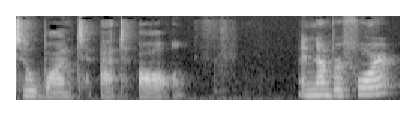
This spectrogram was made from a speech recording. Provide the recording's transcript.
to want at all. And number four,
